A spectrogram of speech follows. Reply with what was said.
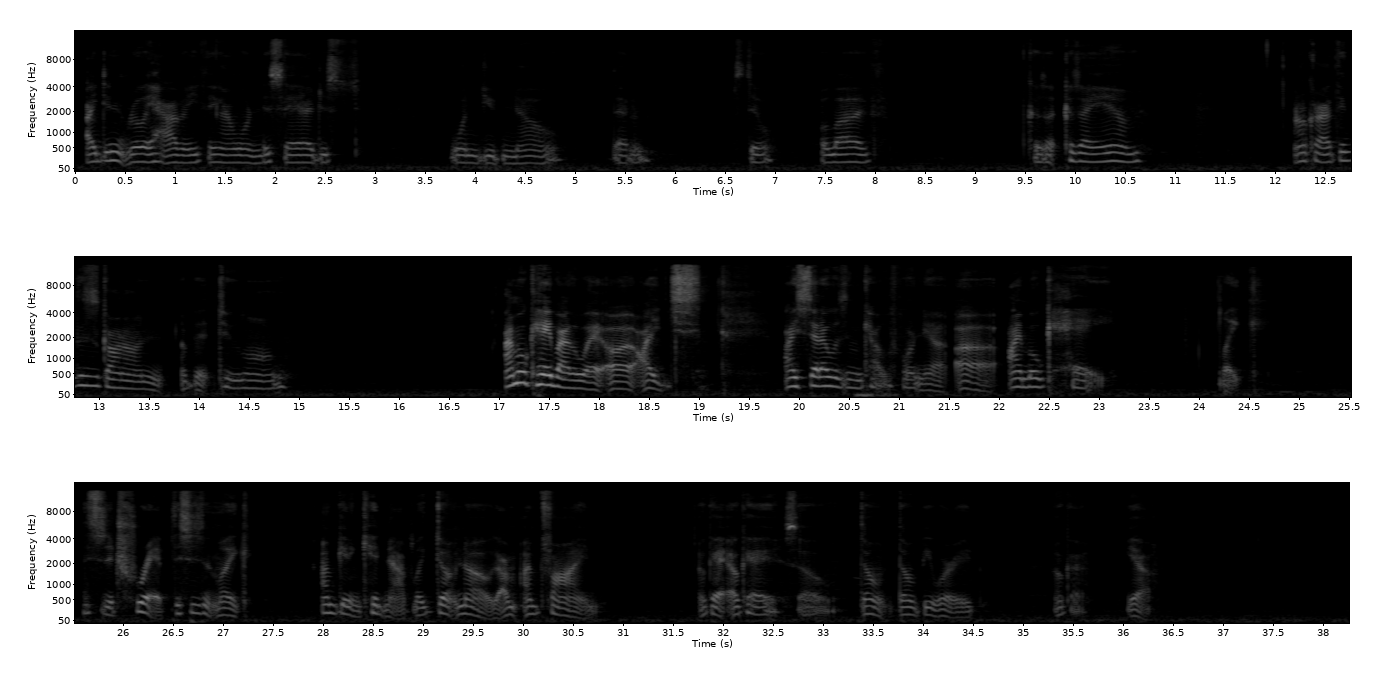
I didn't really have anything I wanted to say. I just wanted you to know that I'm still alive. Cause, I, cause I am. Okay, I think this has gone on a bit too long. I'm okay, by the way. Uh, I, I said I was in California. Uh, I'm okay. Like, this is a trip. This isn't like I'm getting kidnapped. Like, don't know. I'm I'm fine. Okay, okay. So don't don't be worried. Okay. Yeah.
